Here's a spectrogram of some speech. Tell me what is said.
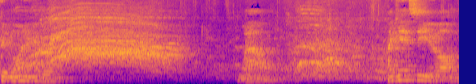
Good morning, everyone. Wow. I can't see you all.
